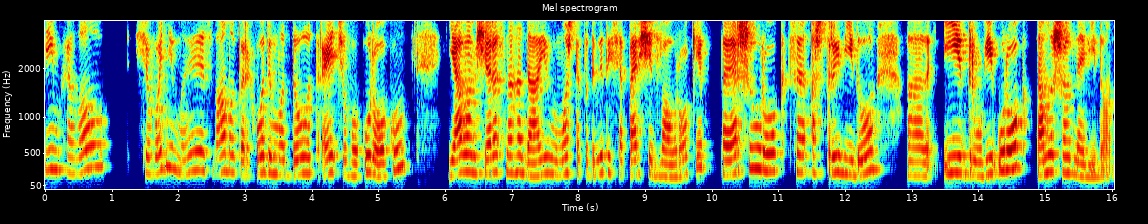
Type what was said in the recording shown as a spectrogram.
Всім hello! Сьогодні ми з вами переходимо до третього уроку. Я вам ще раз нагадаю, ви можете подивитися перші два уроки. Перший урок це аж три відео, і другий урок там лише одне відео.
